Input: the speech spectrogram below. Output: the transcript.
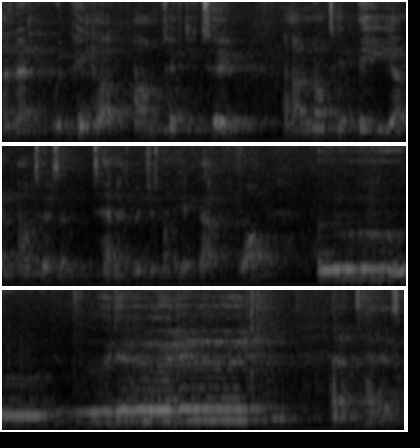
And then we pick up Alm 52. not hit the um, altos and tenors. We're just not hit that one. Ooh, doo, doo, doo, and tenors,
